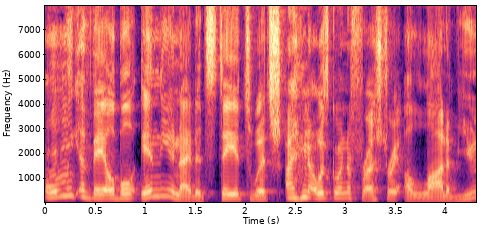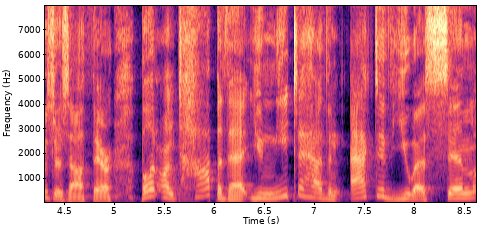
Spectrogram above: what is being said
only available in the United States, which I know is going to frustrate a lot of users out there, but on top of that, you need to have an active US SIM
